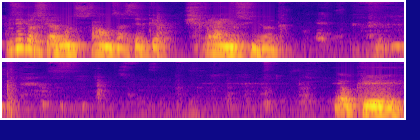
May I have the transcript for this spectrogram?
Por isso é que ele escreve muitos salmos acerca esperar no Senhor. É o que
